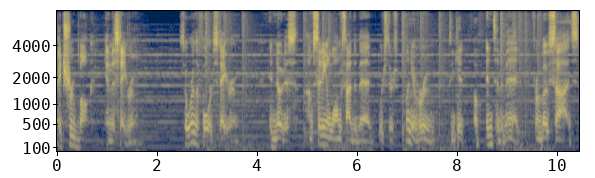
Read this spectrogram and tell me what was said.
a true bunk in the stateroom. So we're in the forward stateroom, and notice I'm sitting alongside the bed, which there's plenty of room to get up into the bed from both sides.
